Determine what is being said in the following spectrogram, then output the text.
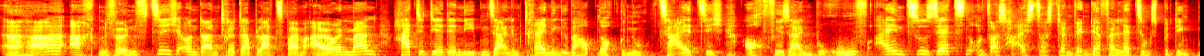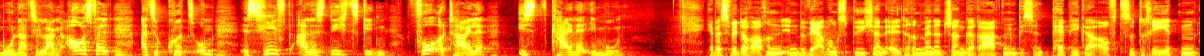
Aha, 58 und dann dritter Platz beim Ironman. Hatte der denn neben seinem Training überhaupt noch genug Zeit, sich auch für seinen Beruf einzusetzen? Und was heißt das denn, wenn der verletzungsbedingt monatelang ausfällt? Also kurzum, es hilft alles nichts gegen Vorurteile, ist keiner immun. Ja, aber es wird doch auch in, in, Bewerbungsbüchern älteren Managern geraten, ein bisschen peppiger aufzutreten,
